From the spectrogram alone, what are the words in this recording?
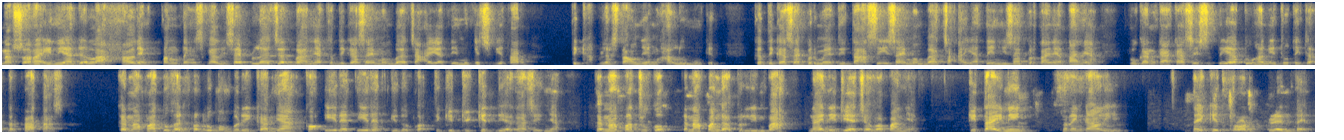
Nah, suara ini adalah hal yang penting sekali. Saya belajar banyak ketika saya membaca ayat ini mungkin sekitar 13 tahun yang lalu mungkin. Ketika saya bermeditasi, saya membaca ayat ini, saya bertanya-tanya, Bukankah kasih setia Tuhan itu tidak terbatas? Kenapa Tuhan perlu memberikannya kok irit-irit gitu, kok dikit-dikit dia kasihnya? Kenapa cukup? Kenapa nggak berlimpah? Nah ini dia jawabannya. Kita ini sering kali take it for granted.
